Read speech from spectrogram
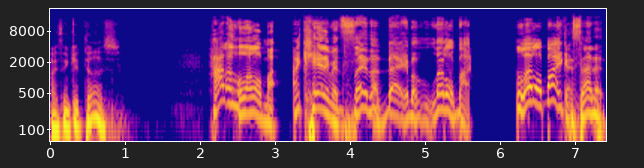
I think it does. How does little Mike? I can't even say the name of little Mike. Little Mike, I said it.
